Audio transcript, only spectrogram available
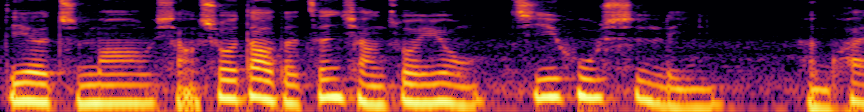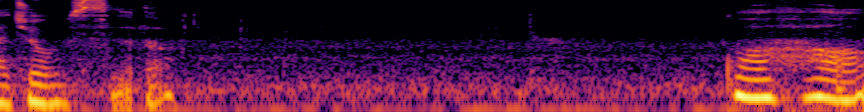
第二只猫享受到的增强作用几乎是零，很快就死了。挂号，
